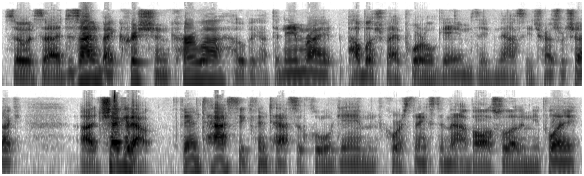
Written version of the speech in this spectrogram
So it's uh, designed by Kristian Kurla, hope I got the name right, published by Portal Games, Ignacy Trzewiczek. Uh, check it out. Fantastic, fantastic little game. And of course, thanks to Matt Balch for letting me play.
